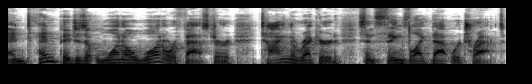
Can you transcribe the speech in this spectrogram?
and 10 pitches at 101 or faster, tying the record since things like that were tracked.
